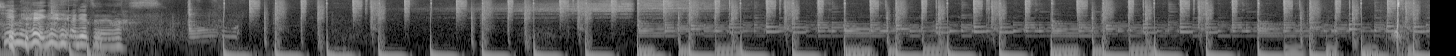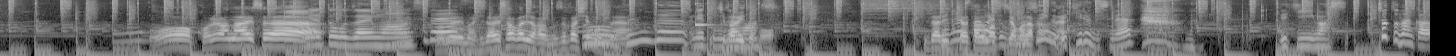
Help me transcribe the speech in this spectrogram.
チーム平均ありがとうございます。おお、これはナイス。ありがとうございます。ごめ今左下がりだから難しいもんね。全然。一番いいとこ。左行っちゃうと待つ邪魔だからね。できるんですね。できます。ちょっとなんか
